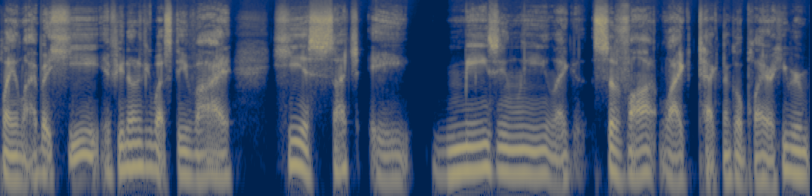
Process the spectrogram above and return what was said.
playing live. But he, if you know anything about Steve Vai, he is such a amazingly like savant like technical player. He re-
